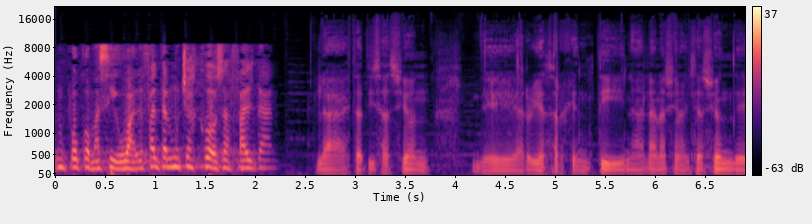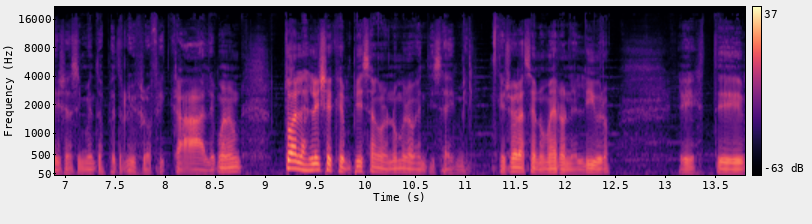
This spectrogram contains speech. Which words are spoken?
un poco más igual. Faltan muchas cosas, faltan la estatización de aerolíneas argentinas, la nacionalización de yacimientos petrolíferos fiscales, bueno, todas las leyes que empiezan con el número 26.000, que yo las enumero en el libro, este,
